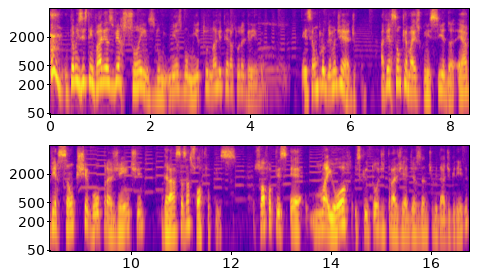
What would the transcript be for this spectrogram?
Então existem várias versões do mesmo mito na literatura grega. Esse é um problema de Édipo. A versão que é mais conhecida é a versão que chegou para a gente graças a Sófocles. Sófocles é o maior escritor de tragédias da antiguidade grega.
